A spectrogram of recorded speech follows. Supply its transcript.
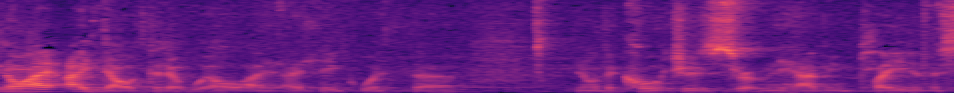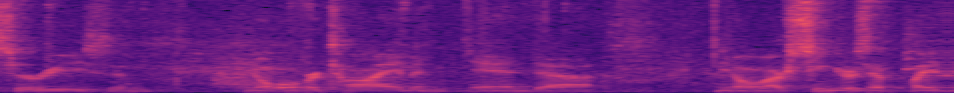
You know, I, I doubt that it will. I, I think with uh, you know the coaches certainly having played in the series and you know over time and and uh, you know our seniors have played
